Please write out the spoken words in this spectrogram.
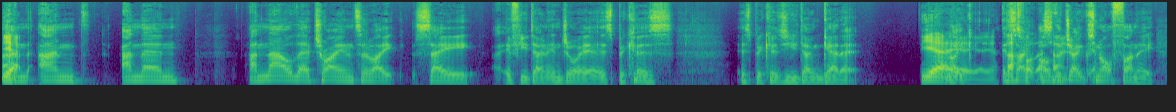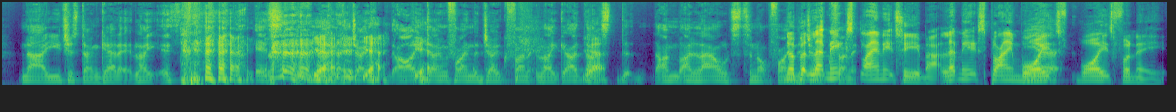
Yeah. and and and then and now they're trying to like say if you don't enjoy it, it's because it's because you don't get it. Yeah, like, yeah, yeah, yeah. It's That's like, what oh, saying. the joke's yeah. not funny. Nah, you just don't get it. Like it's, it's yeah, the joke, yeah, I yeah. don't find the joke funny. Like I, that's I'm allowed to not find. No, but let me funny. explain it to you, Matt. Let me explain why it's why it's funny.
